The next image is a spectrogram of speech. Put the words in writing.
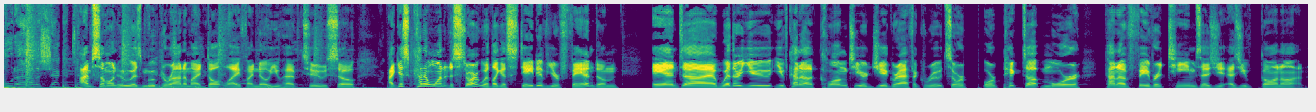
Who the hell is Shaq? and I'm someone who has moved around in my adult life. I know you have too. So I just kind of wanted to start with like a state of your fandom and uh, whether you you've kind of clung to your geographic roots or or picked up more kind of favorite teams as you as you've gone on.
